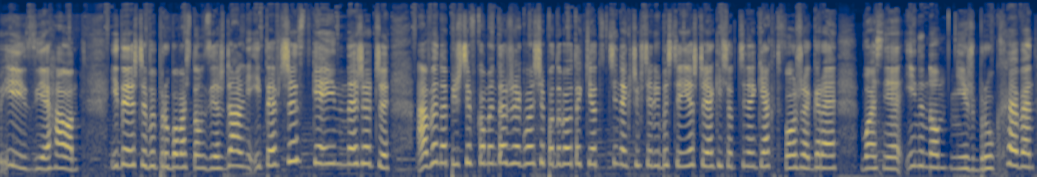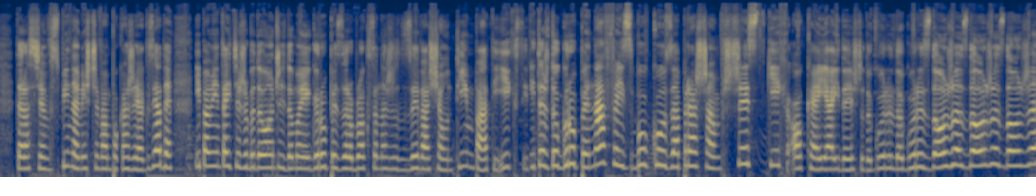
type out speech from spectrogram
I zjechałam. Idę jeszcze wypróbować tą zjeżdżalnię i te wszystkie inne rzeczy. A wy napiszcie w komentarzu, jak wam się podobał taki odcinek, czy chcielibyście jeszcze jakiś odcinek, jak tworzę grę właśnie inną niż Brookhaven. Teraz się wspinam, jeszcze wam pokażę, jak zjadę. I pamiętajcie, żeby dołączyć do mojej grupy z Robloxa, nazywa się Team Patty X i też do grupy na Facebooku. Zapraszam wszystkich. Okej, ja idę jeszcze do góry, do góry, zdążę, zdążę, zdążę.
